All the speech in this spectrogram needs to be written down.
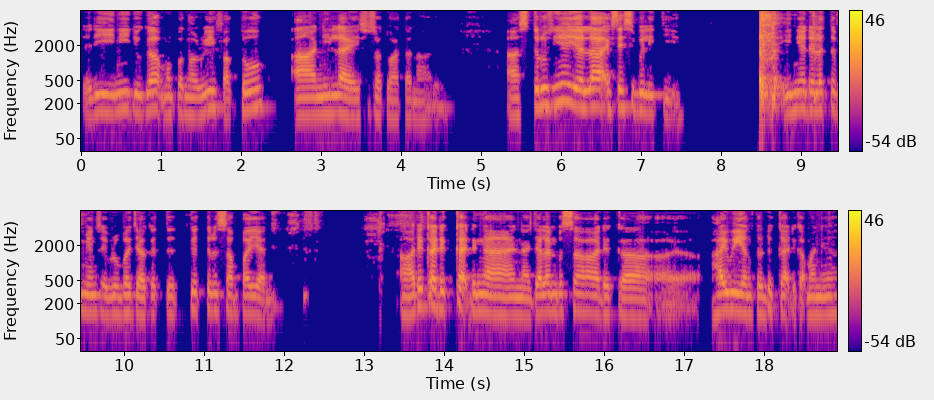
Jadi ini juga mempengaruhi faktor uh, nilai sesuatu hartanah tu. Uh, seterusnya ialah accessibility. ini adalah term yang saya belum belajar keter ketersampaian. Uh, adakah dekat dengan uh, jalan besar, adakah uh, highway yang terdekat dekat mana?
